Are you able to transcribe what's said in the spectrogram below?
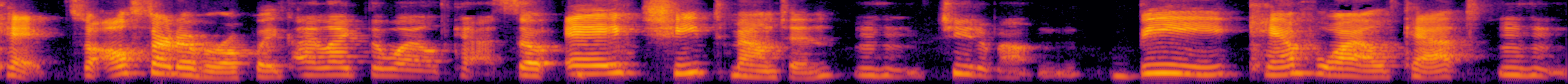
Okay, so I'll start over real quick. I like the Wildcats. So A, Cheat Mountain. hmm Cheetah Mountain. B, Camp Wildcat. hmm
